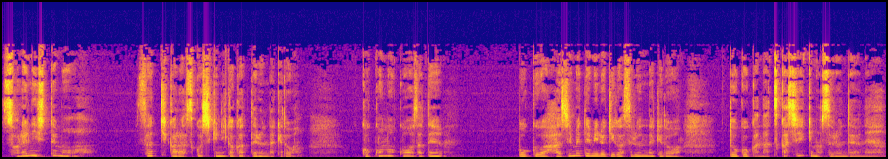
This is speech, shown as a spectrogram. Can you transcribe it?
それにしてもさっきから少し気にかかってるんだけどここの交差点僕は初めて見る気がするんだけどどこか懐かしい気もするんだよね。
